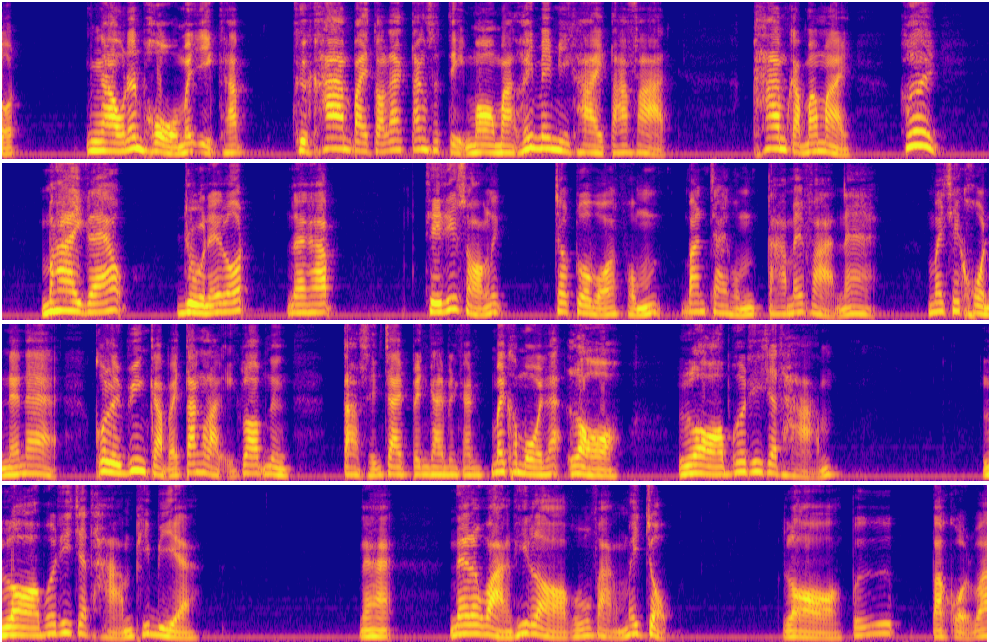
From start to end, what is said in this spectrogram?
รถ เงานั้นโผล่มาอีกครับ คือข้ามไปตอนแรกตั้งสติมองมาเฮ้ยไม่มีใครตาฝาด ข้ามกลับมาใหม่ เฮ้ยมาอีกแล้ว อยู่ในรถนะครับ ทีที่สองนี่เจ้าตัวบอกว่าผมมั่นใจผมตาไม่ฝาดแน่ไม่ใช่คนแน่ๆก็เลยวิ่งกลับไปตั้งหลักอีกรอบหนึ่งตัดสินใจเป็นการเป็นการไม่ขโมยแล้วรอ รอเพื่อที่จะถาม รอเพื่อที่จะถามพี่เบียร์นะฮะในระหว่างที่รอคุณผู้ฟังไม่จบ รอปุ๊บปรากฏว่า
